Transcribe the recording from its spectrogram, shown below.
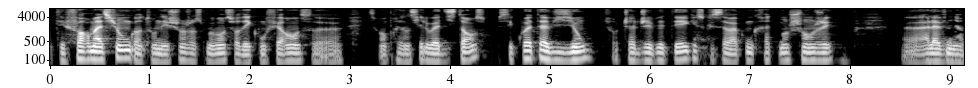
côté formation, quand on échange en ce moment sur des conférences, euh, en présentiel ou à distance, c'est quoi ta vision sur ChatGPT? Qu'est-ce que ça va concrètement changer euh, à l'avenir?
